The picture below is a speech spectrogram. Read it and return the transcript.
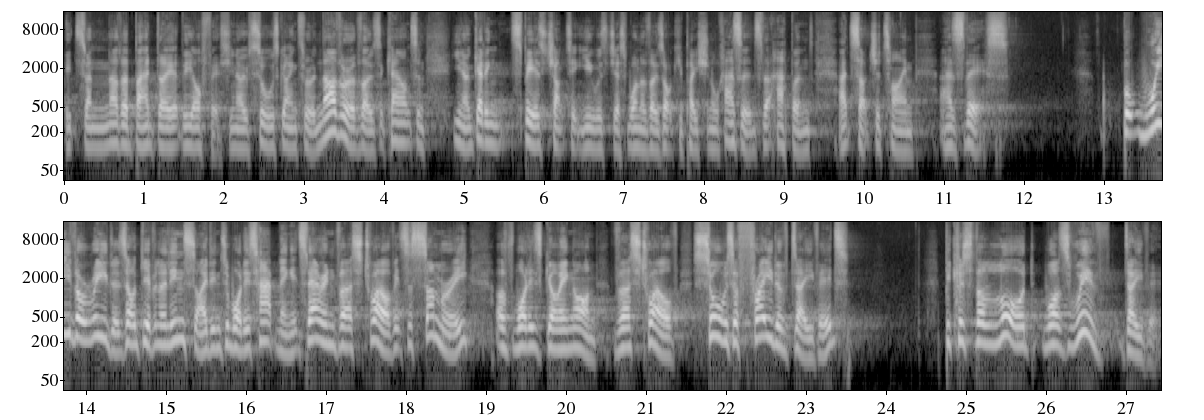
it's another bad day at the office. You know, Saul's going through another of those accounts, and, you know, getting spears chucked at you was just one of those occupational hazards that happened at such a time as this. But we, the readers, are given an insight into what is happening. It's there in verse 12. It's a summary of what is going on. Verse 12 Saul was afraid of David because the Lord was with David,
